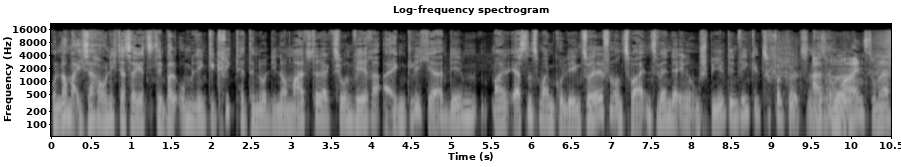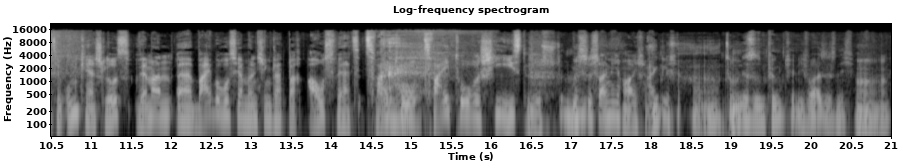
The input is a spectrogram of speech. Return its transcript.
Und nochmal, ich sage auch nicht, dass er jetzt den Ball unbedingt gekriegt hätte. Nur die normalste Reaktion wäre eigentlich, ja, dem mal erstens meinem Kollegen zu helfen und zweitens, wenn der ihn umspielt, den Winkel zu verkürzen. Also, also du meinst, du meinst im Umkehrschluss, wenn man äh, bei Borussia Mönchengladbach auswärts zwei, Tor, zwei Tore schießt, müsste, müsste es eigentlich reichen. Eigentlich, ja. Zumindest ein Pünktchen, ich weiß es nicht. Mhm.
